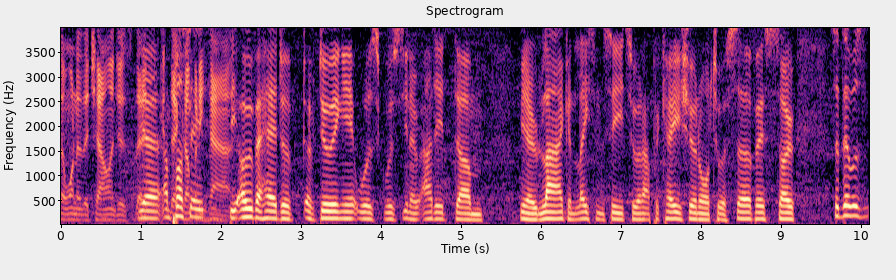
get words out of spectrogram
the one of the challenges that, yeah, that and plus company it, had. the overhead of, of doing it was was you know added um, you know lag and latency to an application or to a service. So so there was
